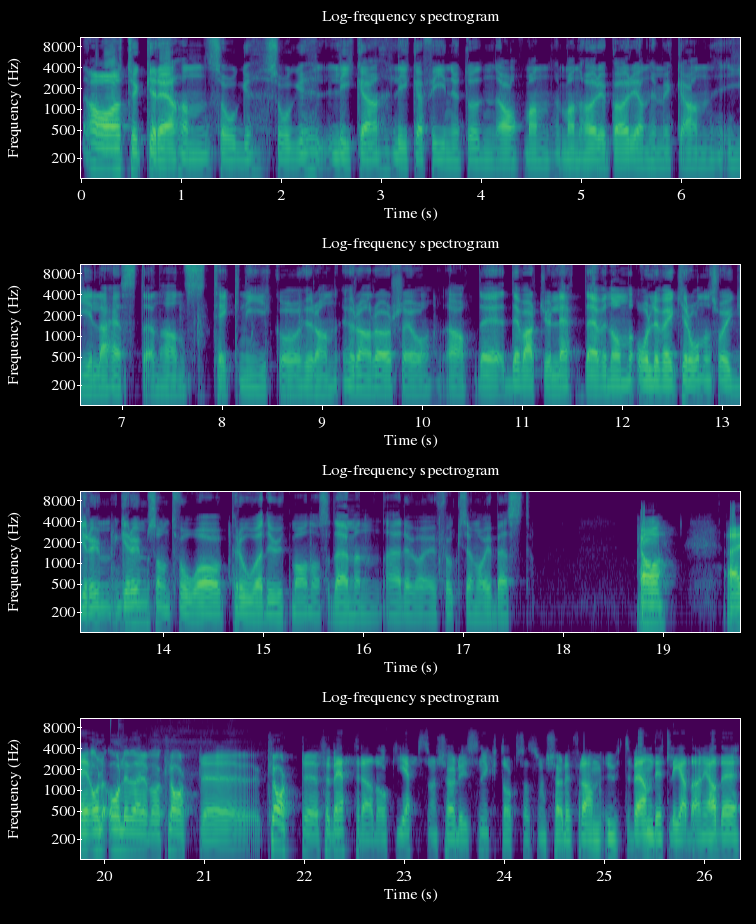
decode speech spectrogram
Ja, jag tycker det. Han såg, såg lika, lika fin ut och ja, man, man hör på början hur mycket han gillar hästen, hans teknik och hur han, hur han rör sig och ja, det, det vart ju lätt, även om Oliver Kronos var ju grym, grym som tvåa och provade utmana och sådär, men nej, det var ju Fuxen var ju bäst. Ja, nej, Oliver var klart, eh, klart eh, förbättrad och Jeppsson körde ju snyggt också som körde fram utvändigt ledaren. Jag hade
